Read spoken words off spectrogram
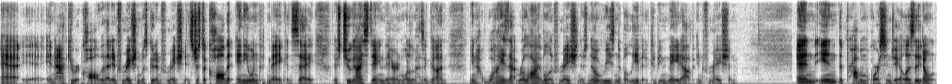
an accurate call, that that information was good information. It's just a call that anyone could make and say, there's two guys standing there and one of them has a gun. I mean, why is that reliable information? There's no reason to believe it. It could be made up information. And in the problem, of course, in J.L. is they don't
